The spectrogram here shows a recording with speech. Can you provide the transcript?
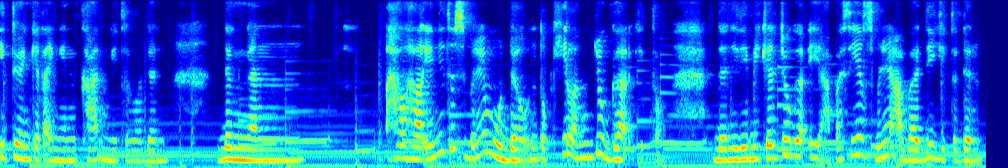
itu yang kita inginkan gitu loh. Dan dengan hal-hal ini tuh sebenarnya mudah untuk hilang juga gitu. Dan jadi mikir juga iya apa sih yang sebenarnya abadi? gitu. Dan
